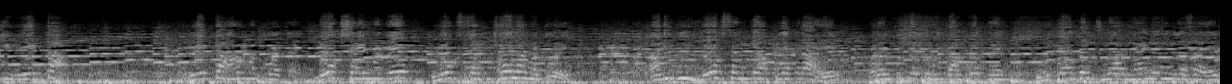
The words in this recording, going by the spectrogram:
की रेटा रेटा हा महत्त्वाचा आहे. लोकशाहीमध्ये लोकसंख्येला महत्त्व आहे. आणि ती लोकसंख्या आपल्याकडे आहे परंतु ते तुम्ही दाखवत नाही. जर जी आर नाही निघला साहेब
